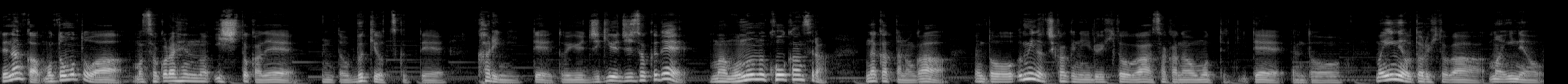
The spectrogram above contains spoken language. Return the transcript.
でなんかもともとは、まあ、そこら辺の石とかで、うんと、武器を作って狩りに行ってという自給自足で、まあ、物の交換すらなかったのが、うんと、海の近くにいる人が魚を持ってきて、うんとまあ、稲を取る人が、まあ、稲を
